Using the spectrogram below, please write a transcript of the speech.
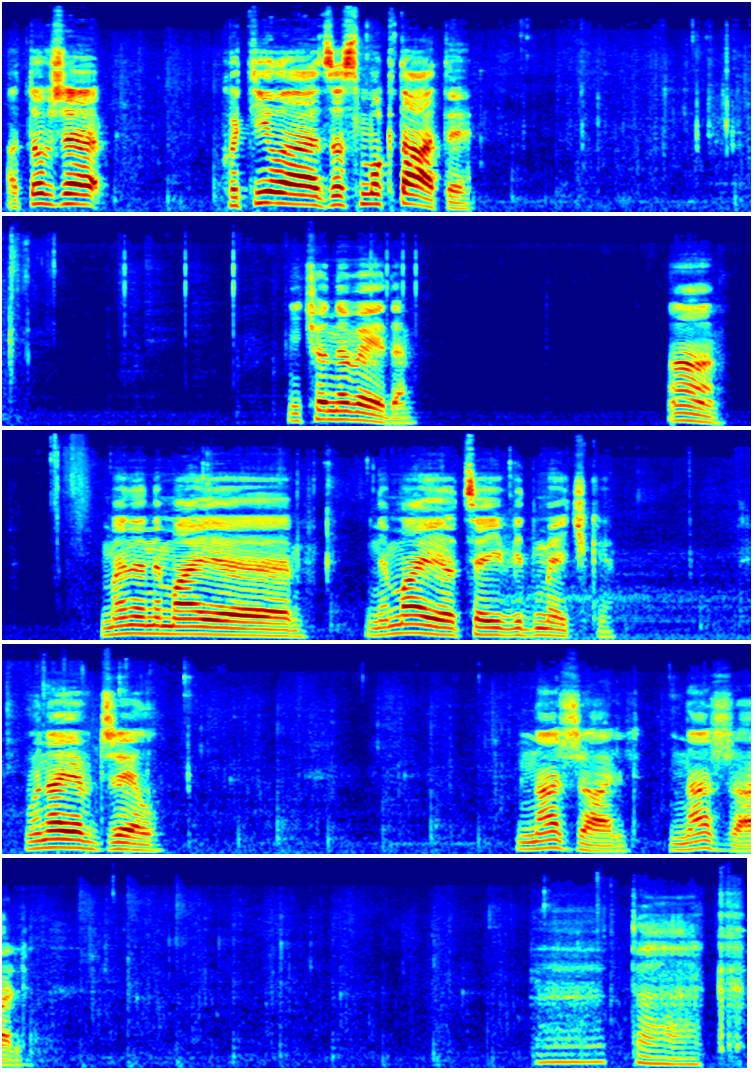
А то вже хотіла засмоктати. Нічого не вийде. А. В мене немає. Немає цієї відмички. Вона є в джил. На жаль. На жаль. Е, так.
